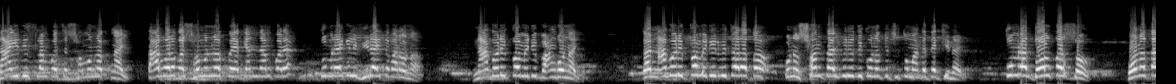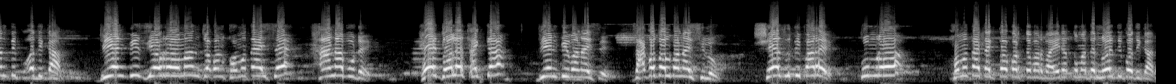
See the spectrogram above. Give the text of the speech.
নাইদ ইসলাম কইছে সমন্বয় নাই। তারপরে কই সমন্বয় কইয়া গ্যাঞ্জাম করে, তোমরা এগুলি ভিড়াইতে পারো না। নাগরিক কমিটি ভাঙ্গো নাই। তার নাগরিক কমিটির ভিতরে তো কোনো সন্ত্রাস বিরোধী কোনো কিছু তোমাকে দেখি নাই। তোমরা দল করছ, গণতান্ত্রিক অধিকার। বিএনপি জিয়াউর রহমান যখন ক্ষমতা আইছে, হানা বোর্ডে, হে দলে থাকতা বিএনপি বানাইছে জাগদল বানাইছিল। সে যদি পারে, তোমরা ক্ষমতা ত্যাগ করতে পারবা, এটা তোমাদের নৈতিক অধিকার।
